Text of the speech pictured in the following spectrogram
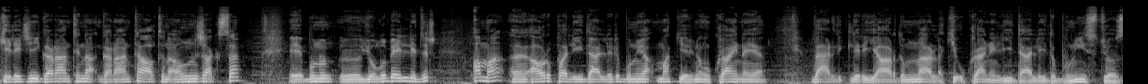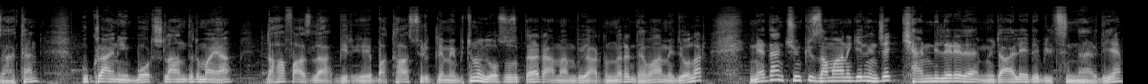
geleceği garanti, garanti altına alınacaksa e, bunun e, yolu bellidir. Ama e, Avrupa liderleri bunu yapmak yerine Ukrayna'ya verdikleri yardımlarla ki Ukrayna liderliği de bunu istiyor zaten. Ukrayna'yı borçlandırmaya daha fazla bir e, batağa sürükleme bütün o yolsuzluklara rağmen bu yardımlara devam ediyorlar. Neden? Çünkü zamanı gelince kendileri de müdahale edebilsinler diye.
